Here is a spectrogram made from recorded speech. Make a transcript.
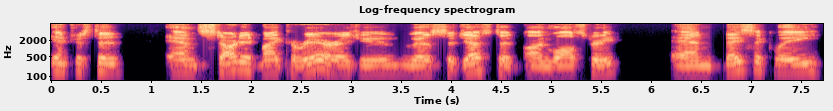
interested and started my career, as you uh, suggested, on Wall Street. And basically,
